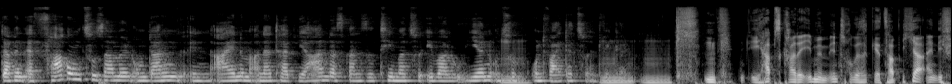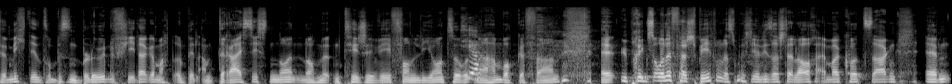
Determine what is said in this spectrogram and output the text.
darin Erfahrung zu sammeln, um dann in einem einem, anderthalb Jahren das ganze Thema zu evaluieren und, zu, mm. und weiterzuentwickeln. Mm, mm. Ich habe es gerade eben im Intro gesagt, jetzt habe ich ja eigentlich für mich den so ein bisschen blöden Fehler gemacht und bin am 30.09. noch mit dem TGW von Lyon zurück ja. nach Hamburg gefahren. Äh, übrigens ohne Verspätung, das möchte ich an dieser Stelle auch einmal kurz sagen. Ähm,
